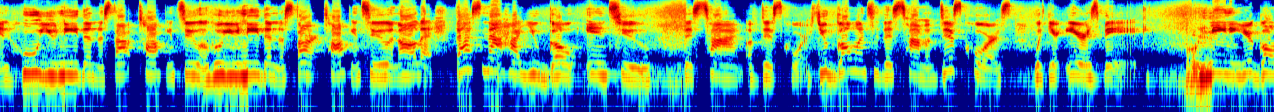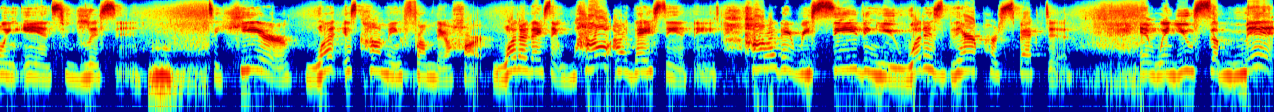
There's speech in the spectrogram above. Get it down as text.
and who you need them to stop talking to and who you need them to start talking to and all that. That's not how you go into this time of discourse. You go into this time of discourse with your ears big. Oh, yeah. Meaning you're going in to listen, mm. to hear what is coming from their heart. What are they saying? How are they seeing things? How are they receiving you? What is their perspective? And when you submit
